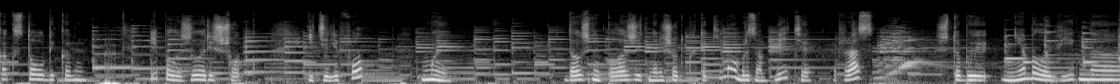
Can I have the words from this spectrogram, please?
как столбиками, и положила решетку. И телефон мы должны положить на решетку таким образом, видите, раз, чтобы не было видно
